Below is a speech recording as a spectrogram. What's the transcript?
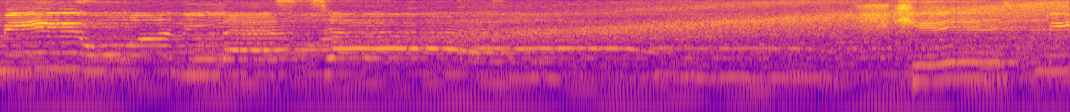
me one last time. Kiss me.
